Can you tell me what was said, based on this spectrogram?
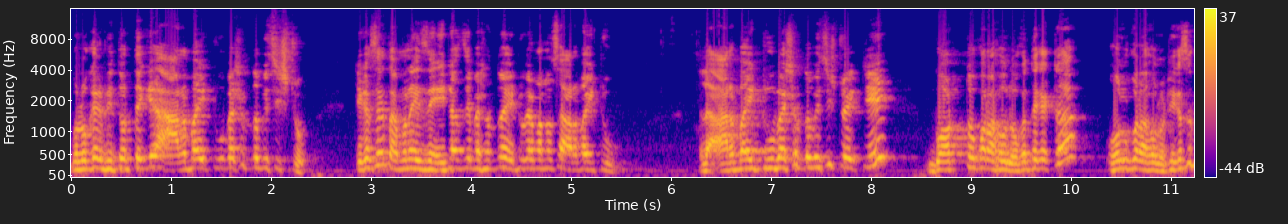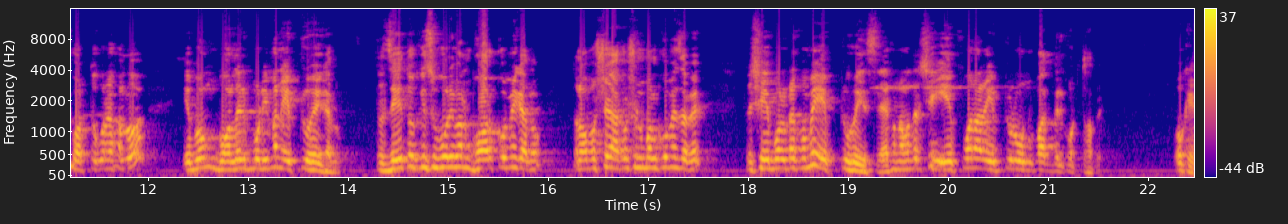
গোলকের ভিতর থেকে আর বাই টু ব্যাসার্ধ বিশিষ্ট, ঠিক আছে? তার মানে এই যে এটা যে ব্যাসার্ধ, এটুকের মান হচ্ছে আর বাই টু তাহলে আর বাই টু ব্যাসার্ধ বিশিষ্ট একটি গর্ত করা হলো, ওখান থেকে একটা হোল করা হলো, ঠিক আছে? গর্ত করা হলো এবং বলের পরিমাণ এফ টু হয়ে গেল। যেহেতু কিছু পরিমাণ ভর কমে গেল, তাহলে অবশ্যই আকর্ষণ বল কমে যাবে। তো সেই বলটা কমে এফ টু হয়েছে। এখন আমাদের সেই এফ ওয়ান আর এফ টুর অনুপাত বের করতে হবে। ওকে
